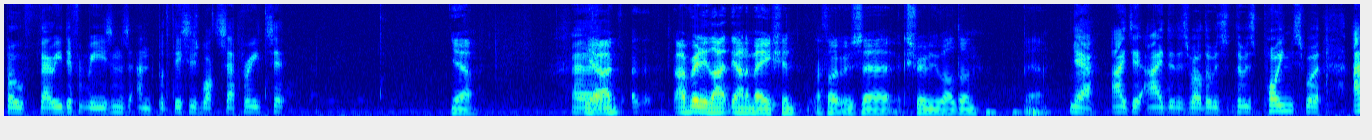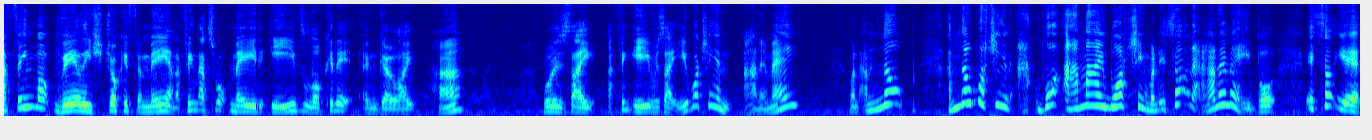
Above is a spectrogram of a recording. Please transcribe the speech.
both very different reasons. And but this is what separates it. Yeah. Um, yeah. I, I really liked the animation. I thought it was uh, extremely well done. Yeah. Yeah, I did. I did as well. There was there was points where I think what really struck it for me, and I think that's what made Eve look at it and go like, "Huh?" Was like I think Eve was like, "You watching an anime?" When I'm not, I'm not watching. An, what am I watching? But it's not an anime, but it's not your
